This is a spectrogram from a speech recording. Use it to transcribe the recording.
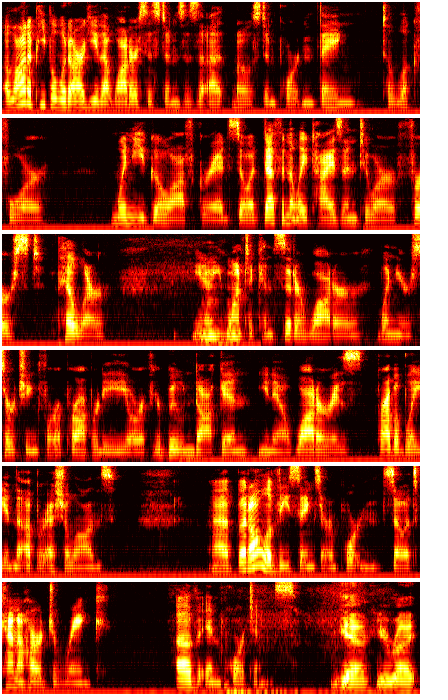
A lot of people would argue that water systems is the most important thing to look for when you go off grid. So it definitely ties into our first pillar. You know, mm-hmm. you want to consider water when you're searching for a property or if you're boondocking, you know, water is probably in the upper echelons. Uh, but all of these things are important, so it's kind of hard to rank of importance. Yeah, you're right.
